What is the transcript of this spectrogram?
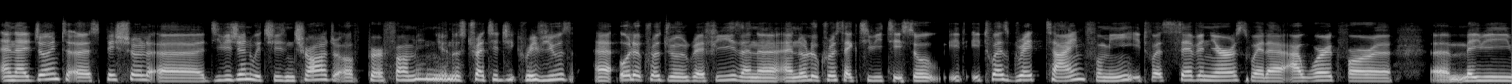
And I joined a special uh, division which is in charge of performing, you know, strategic reviews uh, all across geographies and uh, and all across activities. So it, it was great time for me. It was seven years where I worked for uh, uh, maybe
